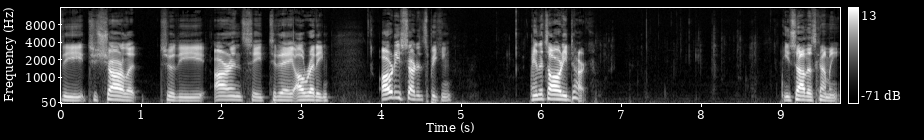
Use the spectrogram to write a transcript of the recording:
the to Charlotte to the RNC today already. Already started speaking, and it's already dark. You saw this coming.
